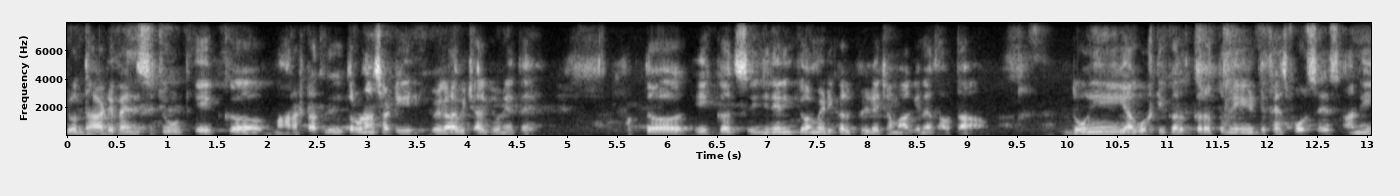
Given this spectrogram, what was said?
योद्धा डिफेन्स इन्स्टिट्यूट एक महाराष्ट्रातील तरुणांसाठी वेगळा विचार घेऊन येत आहे फक्त एकच इंजिनिअरिंग किंवा मेडिकल फील्ड याच्या मागे न धावता दोन्ही या गोष्टी करत करत तुम्ही डिफेन्स फोर्सेस आणि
